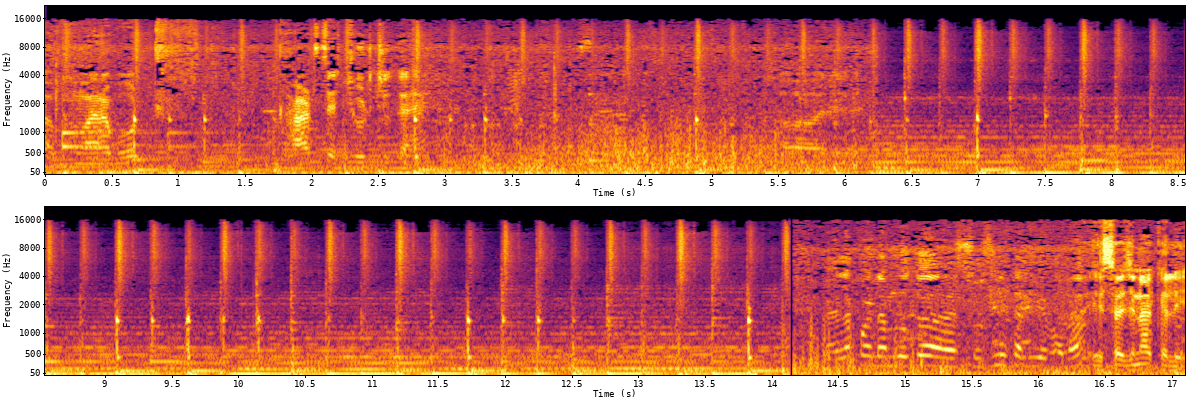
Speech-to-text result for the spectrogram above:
अब हमारा बोट घाट से छूट चुका है। और पहला पॉइंट हम लोग का सोचने का लिए वाला ये सजना कली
